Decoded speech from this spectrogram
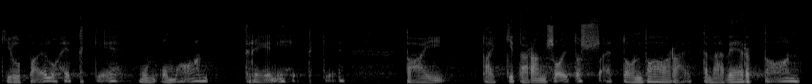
kilpailuhetkeen mun omaan treenihetkeen. Tai, tai kitaran soitossa, että on vaara, että mä vertaan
